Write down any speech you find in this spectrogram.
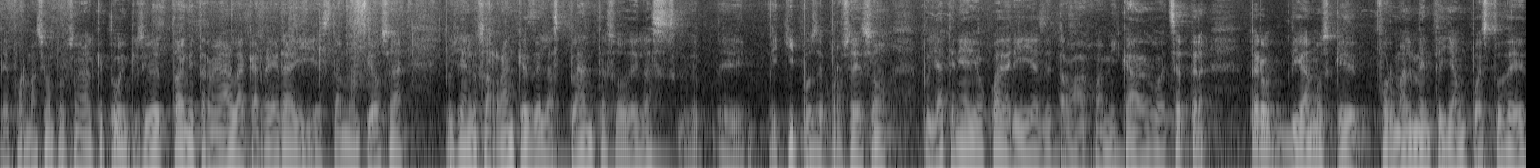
de formación profesional que tuve, inclusive todavía ni terminar la carrera y estando en Piosa, pues ya en los arranques de las plantas o de los eh, equipos de proceso, pues ya tenía yo cuadrillas de trabajo a mi cargo, etcétera. Pero digamos que formalmente ya un puesto de,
